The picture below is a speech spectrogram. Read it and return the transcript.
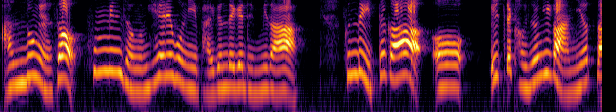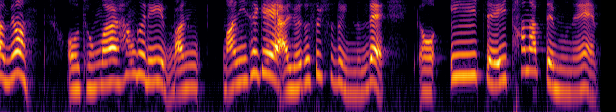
안동에서 훈민정음 해리본이 발견되게 됩니다. 근데 이때가 어 일제 강점기가 아니었다면 어 정말 한글이 많, 많이 세계에 알려졌을 수도 있는데 어 일제의 탄압 때문에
